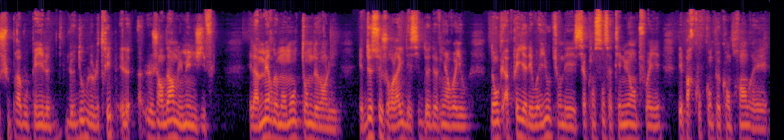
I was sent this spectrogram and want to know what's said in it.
suis prêt à vous payer le, double ou le triple. Et le, gendarme lui met une gifle. Et la mère de mon tombe devant lui. Et de ce jour-là, il décide de devenir voyou. Donc après, il y a des voyous qui ont des circonstances atténuantes, voyez, des parcours qu'on peut comprendre. Et...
